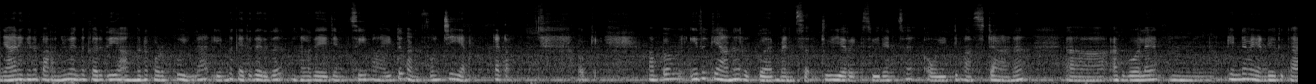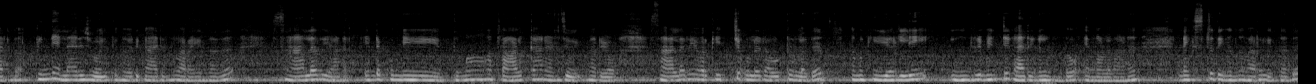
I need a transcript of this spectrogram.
ഞാനിങ്ങനെ പറഞ്ഞു എന്ന് കരുതി അങ്ങനെ കുഴപ്പമില്ല എന്ന് കരുതരുത്. നിങ്ങളത് ഏജൻസിയുമായിട്ട് കൺഫേം ചെയ്യണം കേട്ടോ. ഓക്കെ അപ്പം ഇതൊക്കെയാണ് requirements two year experience O E T മസ്റ്റാണ് അതുപോലെ പിന്നെ വേണ്ട ഒരു കാര്യം പിന്നെ എല്ലാവരും ചോദിക്കുന്ന ഒരു കാര്യം എന്ന് പറയുന്നത് സാലറിയാണ് എന്റെ കുഞ്ഞി എന്തുമാത്രം ആൾക്കാരാണ് ചോദിക്കുന്നറിയോ സാലറി അവർക്ക് ഏറ്റവും കൂടുതൽ ഡൗട്ടുള്ളത് നമുക്ക് ഇയർലി ഇൻക്രിമെന്റ് കാര്യങ്ങളുണ്ടോ എന്നുള്ളതാണ്. നെക്സ്റ്റ് തിങ് എന്ന് പറയുന്നത്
